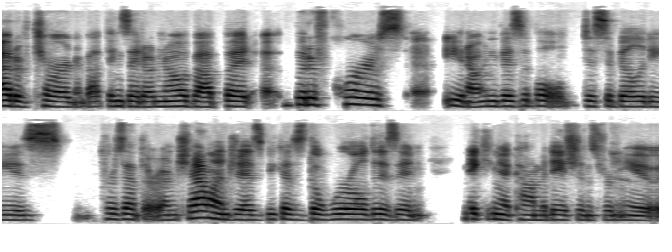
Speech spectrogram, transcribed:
out of turn about things i don't know about but uh, but of course uh, you know invisible disabilities present their own challenges because the world isn't making accommodations from you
